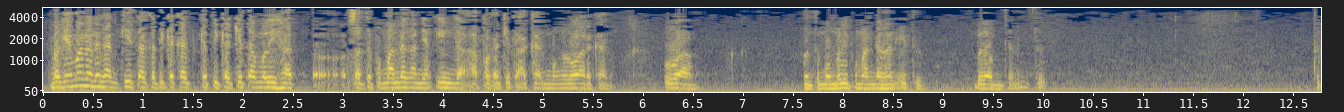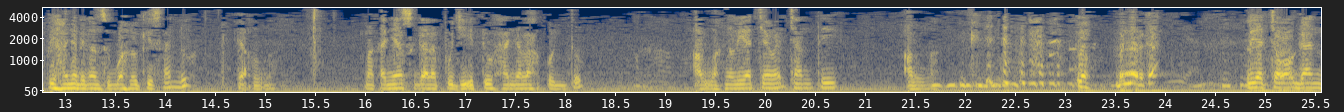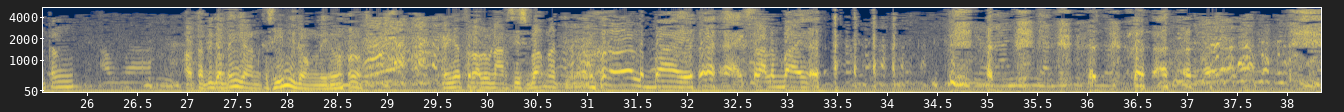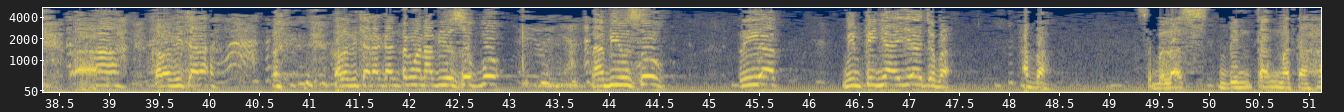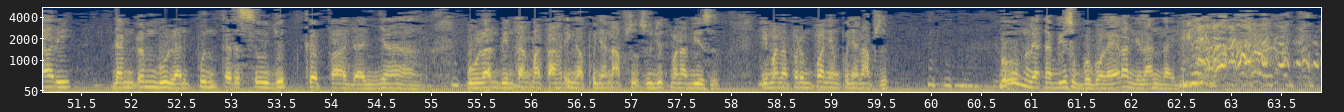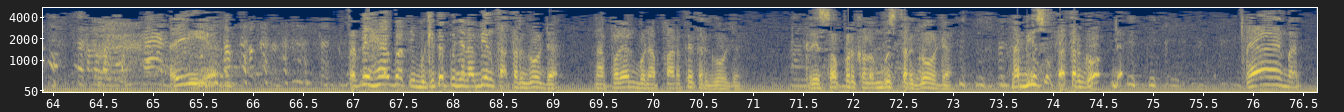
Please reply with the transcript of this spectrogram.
Bagaimana dengan kita ketika ketika kita melihat uh, satu pemandangan yang indah, apakah kita akan mengeluarkan uang untuk membeli pemandangan itu? Belum tentu. Tapi hanya dengan sebuah lukisan, duh, ya Allah. Makanya segala puji itu hanyalah untuk Allah ngelihat cewek cantik, Allah. Loh, bener kan? Lihat cowok ganteng. Oh, tapi ganteng jangan ke sini dong, Leo. Kayaknya terlalu narsis banget. lebay, ekstra lebay. ah, kalau bicara kalau bicara ganteng mah Nabi Yusuf, Bu. Nabi Yusuf. Lihat mimpinya aja coba. Apa? Sebelas bintang matahari dan rembulan pun tersujud kepadanya. Bulan, bintang, matahari nggak punya nafsu sujud mana Nabi Yusuf. Gimana perempuan yang punya nafsu? Bu melihat Nabi Yusuf gogoleran di lantai. iya. Tapi hebat ibu kita punya Nabi yang tak tergoda. Napoleon Bonaparte tergoda. Christopher Columbus tergoda. Nabi Yusuf tak tergoda. Hebat.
